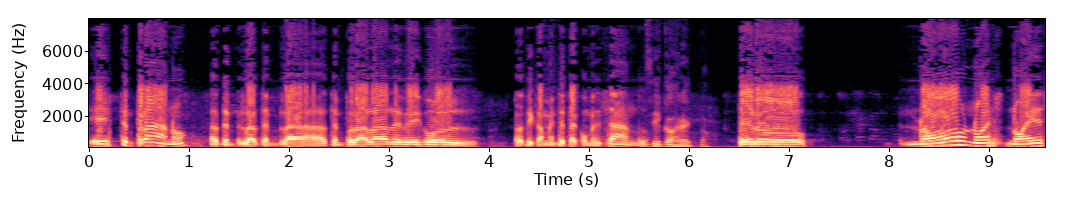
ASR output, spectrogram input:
es temprano, la, tem- la tem- la temporada de béisbol prácticamente está comenzando. Sí, correcto. pero no no es no es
